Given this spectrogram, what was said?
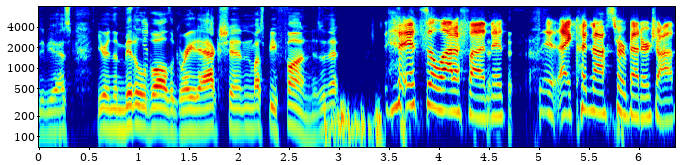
AWS. You're in the middle of all the great action. Must be fun, isn't it? It's a lot of fun. It's, it, I couldn't ask for a better job.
